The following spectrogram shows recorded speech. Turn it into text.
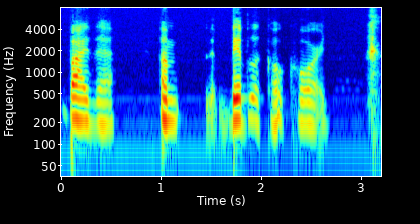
by the, um, the biblical cord.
